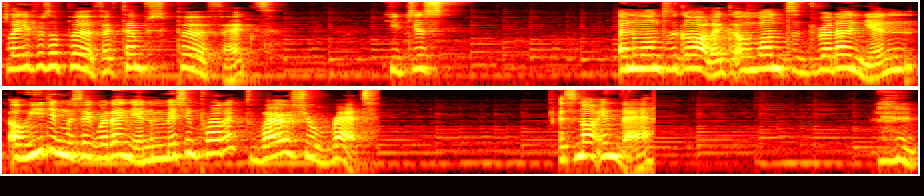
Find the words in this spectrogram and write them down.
Flavors are perfect, temperature perfect. You just unwanted garlic, unwanted red onion. Oh, he didn't mistake red onion. A missing product? Where is your red? It's not in there.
